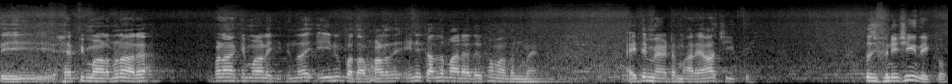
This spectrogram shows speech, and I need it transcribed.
ਤੇ ਹੈਪੀ ਮਾਲ ਬਣਾ ਰਿਹਾ। ਬਣਾ ਕੇ ਮਾਲ ਹੀ ਦਿੰਦਾ। ਇਹਨੂੰ ਪਤਾ ਮਾਲ ਦੇ ਇਹਨੇ ਕੱਲ ਮਾਰਿਆ ਦਿਖਾਵਾਂ ਤੁਹਾਨੂੰ ਮੈਂ। ਇੱਥੇ ਮੈਟ ਮਾਰਿਆ ਆ ਚੀਜ਼ ਤੇ। ਤੁਸੀਂ ਫਿਨਿਸ਼ਿੰਗ ਦੇਖੋ।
